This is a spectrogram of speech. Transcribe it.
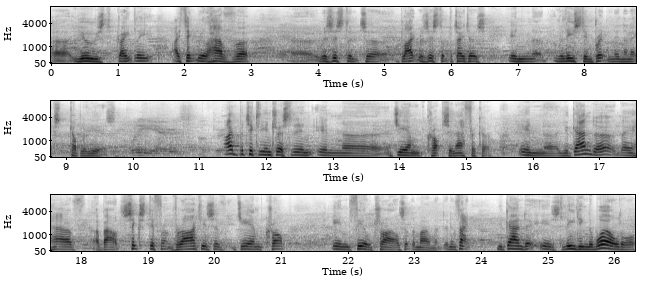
uh, used greatly. I think we'll have uh, resistant, uh, blight resistant potatoes in, uh, released in Britain in the next couple of years. I'm particularly interested in, in uh, GM crops in Africa. In uh, Uganda, they have about six different varieties of GM crop in field trials at the moment. And in fact, Uganda is leading the world, or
